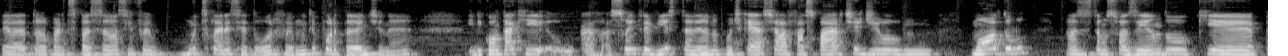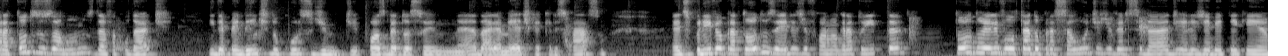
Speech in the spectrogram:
pela tua participação, assim, foi muito esclarecedor, foi muito importante, né? E de contar que a, a sua entrevista né, no podcast, ela faz parte de um módulo nós estamos fazendo que é para todos os alunos da faculdade, independente do curso de, de pós-graduação, né, da área médica que eles façam, é disponível para todos eles de forma gratuita, todo ele voltado para saúde, diversidade LGBTQIA+.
